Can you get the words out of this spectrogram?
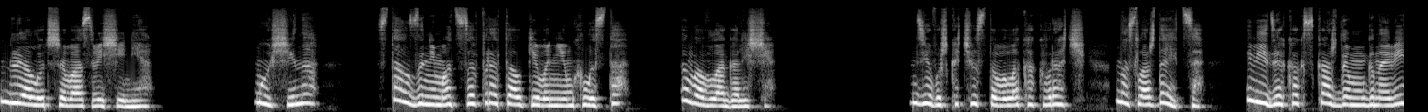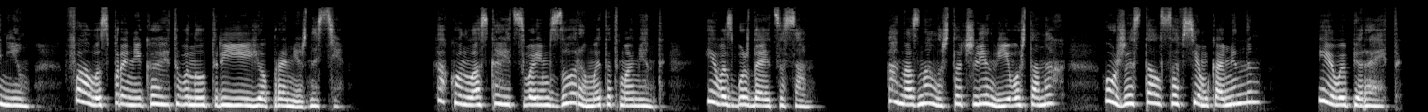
для лучшего освещения. Мужчина стал заниматься проталкиванием хлыста во влагалище. Девушка чувствовала, как врач наслаждается, видя, как с каждым мгновением фалос проникает внутри ее промежности. Как он ласкает своим взором этот момент и возбуждается сам. Она знала, что член в его штанах уже стал совсем каменным и выпирает.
